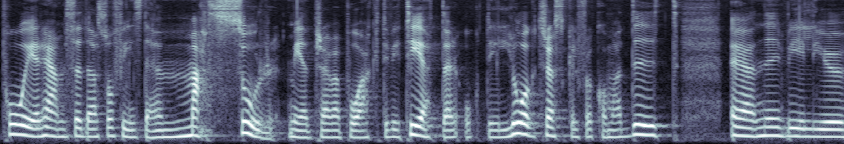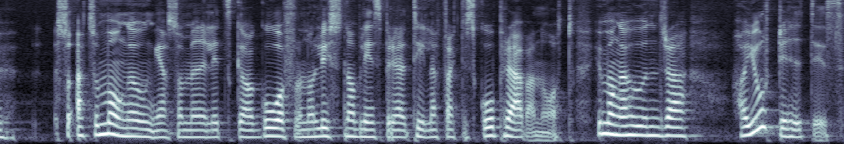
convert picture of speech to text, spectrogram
på er hemsida så finns det massor med pröva på aktiviteter och det är låg tröskel för att komma dit. Eh, ni vill ju så att så många unga som möjligt ska gå från att lyssna och bli inspirerade till att faktiskt gå och pröva något. Hur många hundra har gjort det hittills?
